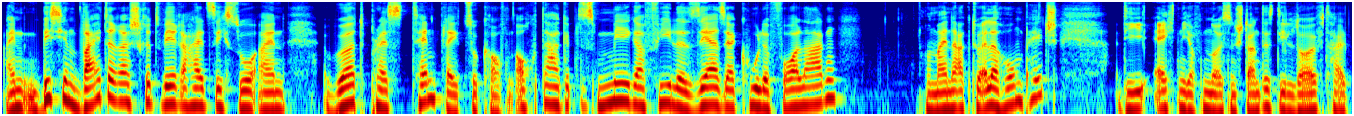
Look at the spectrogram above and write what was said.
Ein bisschen weiterer Schritt wäre halt, sich so ein WordPress-Template zu kaufen. Auch da gibt es mega viele sehr, sehr coole Vorlagen. Und meine aktuelle Homepage, die echt nicht auf dem neuesten Stand ist, die läuft halt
